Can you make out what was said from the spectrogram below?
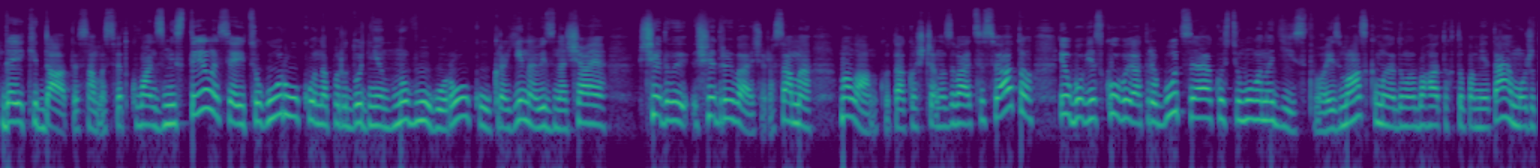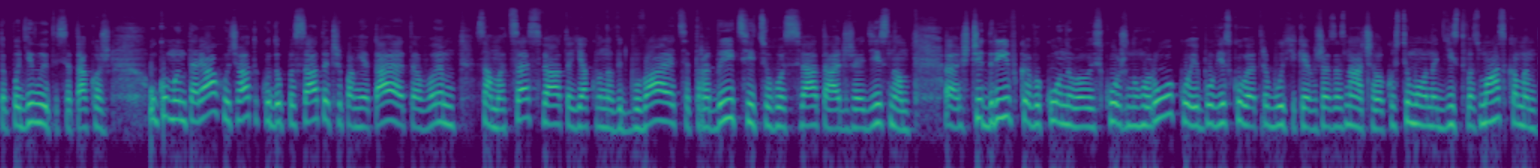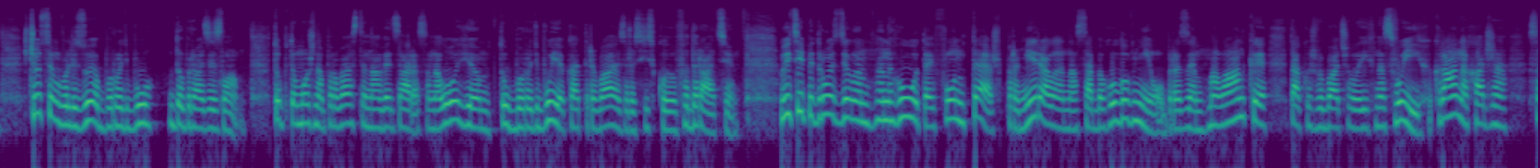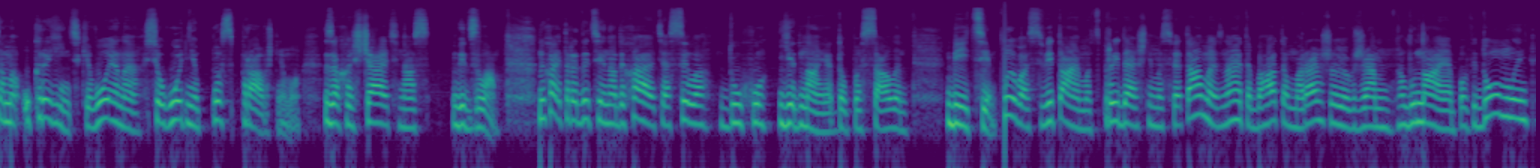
Деякі дати саме святкувань змістилися, і цього року напередодні нового року Україна відзначає щедрий, щедрий вечір, саме Маланку. Також ще називається свято. І обов'язковий атрибут це костюмоване дійство. Із масками, я думаю, багато хто пам'ятає, можете поділитися також у коментарях, у чатику дописати, чи пам'ятаєте ви саме це свято, як воно відбувається, традиції цього свята, адже дійсно е, щедрівки виконувались кожного року. І обов'язковий атрибут, який я вже зазначила, костюмоване дійство з масками, що символізує боротьбу добра зі злом. Тобто можна провести навіть зараз аналогію ту боротьбу, яка триває з Російською Федерацією. Війці підрозділи НГУ Тайфун теж приміряли на себе головні образи Маланки. Також ви бачили їх на своїх екранах, адже саме українські воїни сьогодні по-справжньому захищають нас. Від зла нехай традиції надихають, а сила духу єднає. Дописали бійці. Ми вас вітаємо з прийдешніми святами. Знаєте, багато мережею вже лунає повідомлень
